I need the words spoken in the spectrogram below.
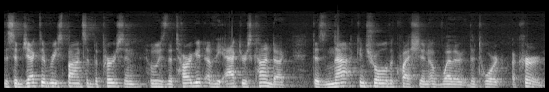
"The subjective response of the person who is the target of the actor's conduct does not control the question of whether the tort occurred."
